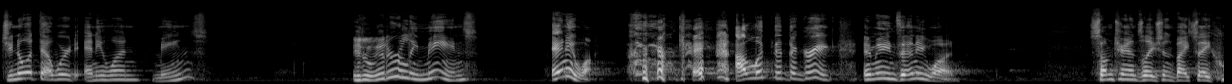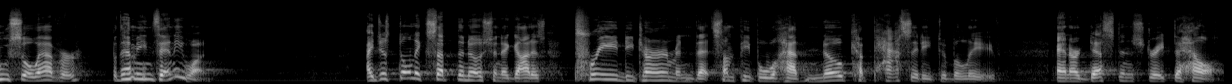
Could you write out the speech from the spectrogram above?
Do you know what that word anyone means? It literally means anyone. okay? I looked at the Greek, it means anyone. Some translations might say whosoever, but that means anyone. I just don't accept the notion that God is predetermined that some people will have no capacity to believe and are destined straight to hell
